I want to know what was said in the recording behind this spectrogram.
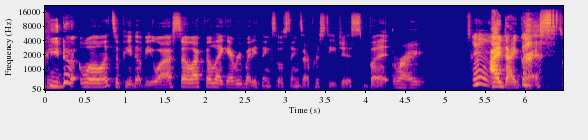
PW well it's a PWI so I feel like everybody thinks those things are prestigious but right. I digress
